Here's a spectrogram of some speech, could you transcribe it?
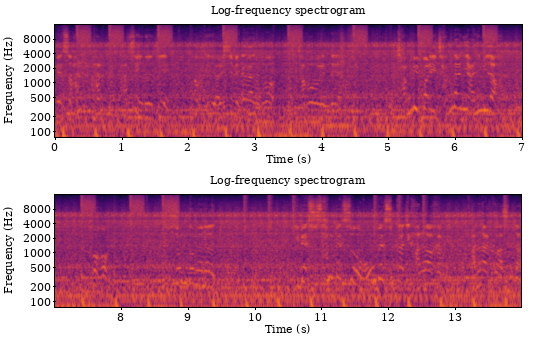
200수 할수 있는지 열심히 해가지고 잡아보는데 장비빨이 장난이 아닙니다. 허허. 이 정도면은 200수, 300수, 500수까지 가능할, 가능할 것 같습니다.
